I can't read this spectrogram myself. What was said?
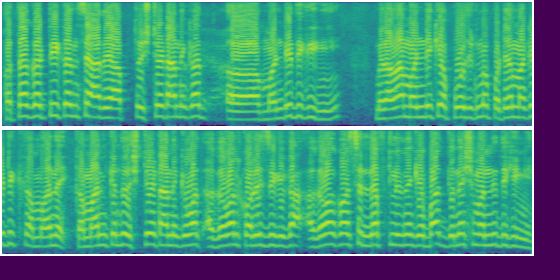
फतेहगढ़ गंज से आ रहे आप तो स्टेट आने के मंडी दिखेगी। मिराना मंडी के अपोजिट में पटेल मार्केट की कमान कमान के अंदर स्ट्रेट आने के बाद अग्रवाल कॉलेज दिखेगा। अग्रवाल कॉलेज से लेफ़्ट लेने के बाद गणेश मंदिर दिखेंगे।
